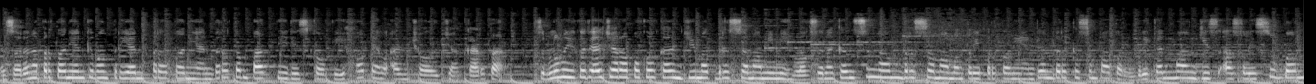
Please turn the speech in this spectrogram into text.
dan Sarana Pertanian Kementerian Pertanian bertempat di Diskopi Hotel Ancol, Jakarta. Sebelum mengikuti acara pokokan Jimat bersama Mimi melaksanakan senam bersama Menteri Pertanian dan berkesempatan memberikan manggis asli Subang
